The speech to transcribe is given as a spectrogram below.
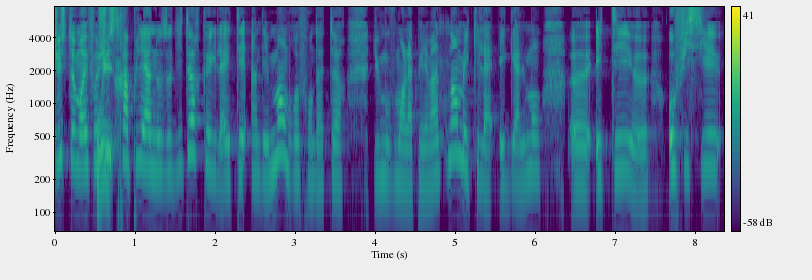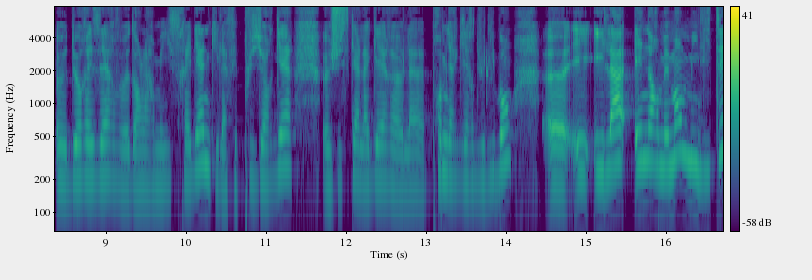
justement, il faut juste rappeler à nos auditeurs qu'il a été un des membres fondateurs du mouvement La Paix maintenant, mais qu'il a également euh, été officier de réserve dans l'armée israélienne, qu'il a fait plusieurs guerres jusqu'à la guerre, la première guerre du Liban, et il a énormément milité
